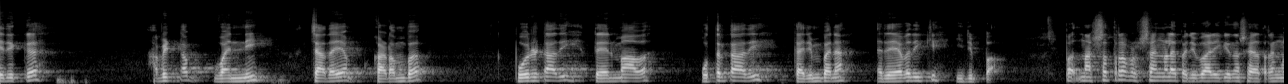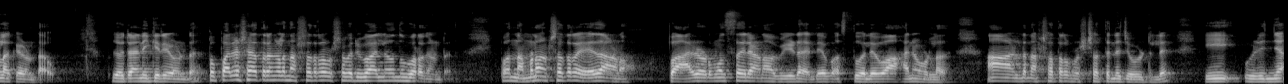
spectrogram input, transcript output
എരുക്ക് അവിട്ടം വന്നി ചതയം കടമ്പ് പൂരിട്ടാതി തേന്മാവ് ഉത്രട്ടാതി കരിമ്പന രേവതിക്ക് ഇരിപ്പ. നക്ഷത്ര വൃക്ഷങ്ങളെ പരിപാലിക്കുന്ന ക്ഷേത്രങ്ങളൊക്കെ ഉണ്ടാവും. ചോറ്റാനിക്കരയുണ്ട് ഇപ്പോൾ പല ക്ഷേത്രങ്ങളും നക്ഷത്ര വൃക്ഷ പരിപാലനം എന്ന് പറഞ്ഞുണ്ട്. ഇപ്പോൾ നമ്മുടെ നക്ഷത്രം ഏതാണോ? ഇപ്പോൾ ആരുടെ ഉടമസ്ഥയിലാണോ വീട് അല്ലെ വസ്തു അല്ലെ വാഹനം ഉള്ളത്? ആ ആളുടെ നക്ഷത്ര വൃക്ഷത്തിന്റെ ചുവട്ടിൽ ഈ ഉഴിഞ്ഞ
